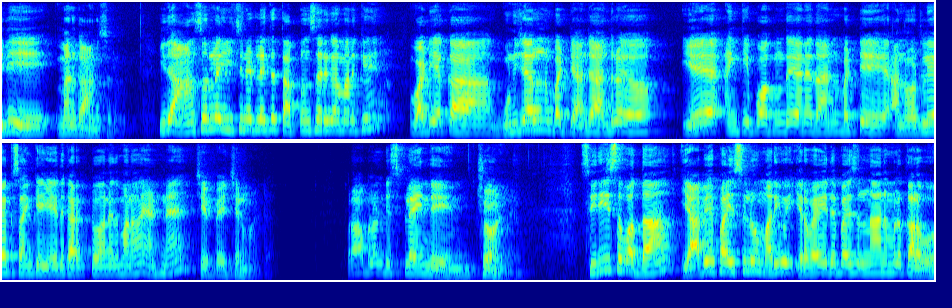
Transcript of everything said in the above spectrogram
ఇది మనకు ఆన్సర్ ఇది ఆన్సర్లో ఇచ్చినట్లయితే తప్పనిసరిగా మనకి వాటి యొక్క గుణిజాలను బట్టి అంటే అందులో ఏ అంకి పోతుంది అనే దాన్ని బట్టి ఆ నోట్ల యొక్క సంఖ్య ఏది కరెక్ట్ అనేది మనం వెంటనే చెప్పేయచ్చు అనమాట ప్రాబ్లం డిస్ప్లే అయింది చూడండి. సిరీస్ వద్ద యాభై పైసలు మరియు ఇరవై ఐదు పైసలు నాణెములు కలవు.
